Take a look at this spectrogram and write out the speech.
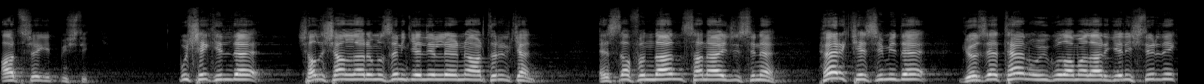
artışa gitmiştik. Bu şekilde çalışanlarımızın gelirlerini artırırken esnafından sanayicisine her kesimi de gözeten uygulamalar geliştirdik.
